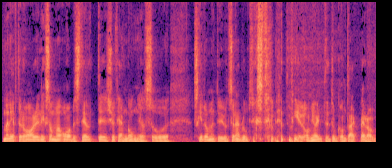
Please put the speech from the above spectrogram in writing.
Men efter att ha liksom avbeställt eh, 25 gånger så skrev de inte ut sådana här blodtryckstabletter mer om jag inte tog kontakt med dem.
